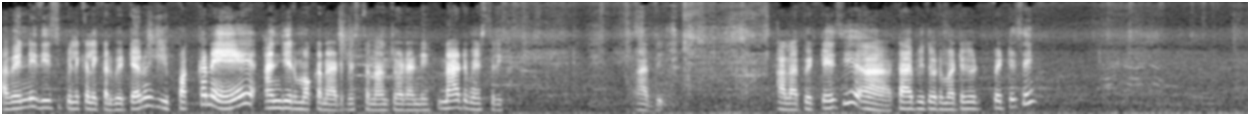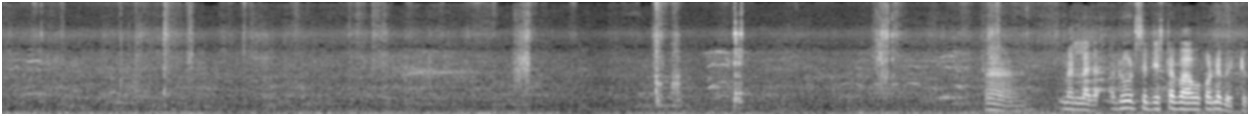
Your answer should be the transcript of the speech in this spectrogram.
అవన్నీ తీసి పిలకలు ఇక్కడ పెట్టాను. ఈ పక్కనే అంజీర్ మొక్క నాటిపిస్తున్నాను చూడండి. నాటు మేస్త్రి. అది. అలా పెట్టేసి ఆ, టాపీతోటి మట్టి పెట్టేసి మెల్లగా. రూట్స్ డిస్టర్బ్ అవ్వకుండా పెట్టు.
